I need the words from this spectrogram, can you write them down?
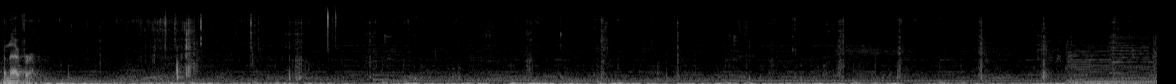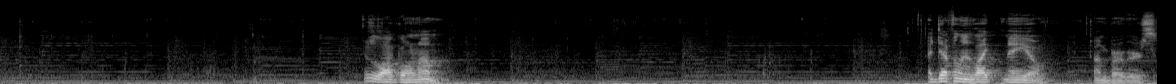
Whatever. There's a lot going on. I definitely like mayo on burgers.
